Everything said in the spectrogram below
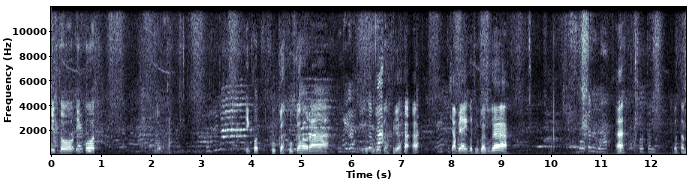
Itu ikut Yuk. ikut gugah-gugah ora? Ikut gugah-gugah enggak? Siapa yang ikut gugah-gugah? Boten, Mbak. Hah? Boten. Boten.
